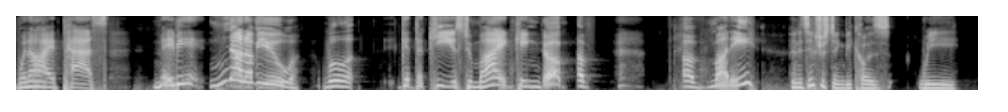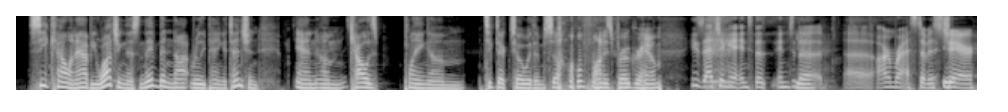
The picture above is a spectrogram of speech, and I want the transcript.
when I pass, maybe none of you will get the keys to my kingdom of of money. And it's interesting because we see Cal and Abby watching this, and they've been not really paying attention. And um, Cal is playing um, tic tac toe with himself on his program. He's etching it into the into Yeah. the uh, armrest of his It- chair.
